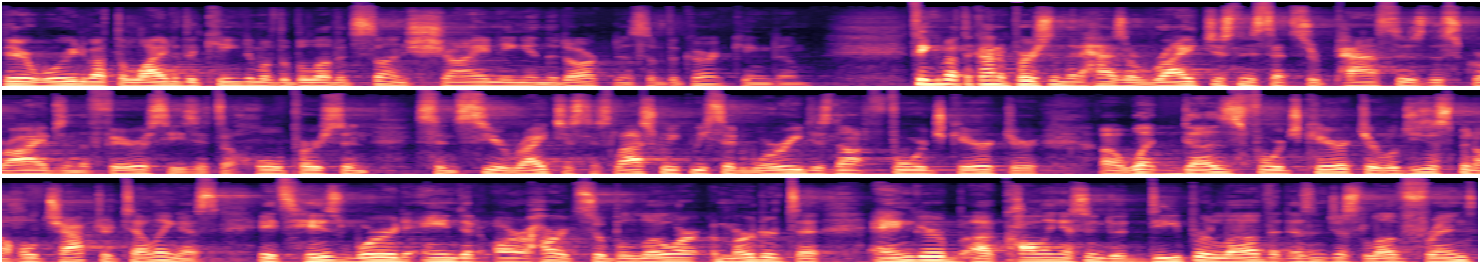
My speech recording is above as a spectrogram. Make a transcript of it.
they're worried about the light of the kingdom of the beloved Son shining in the darkness of the current kingdom. Think about the kind of person that has a righteousness that surpasses the scribes and the Pharisees. It's a whole person, sincere righteousness. Last week we said worry does not forge character. Uh, what does forge character? Well, Jesus spent a whole chapter telling us it's His word aimed at our hearts. So below our murder to anger, uh, calling us into a deeper love that doesn't just love friends,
